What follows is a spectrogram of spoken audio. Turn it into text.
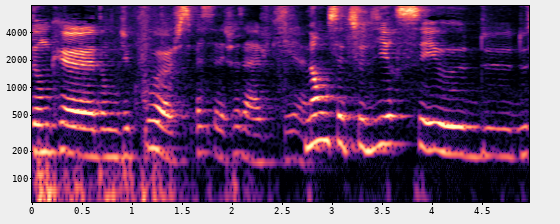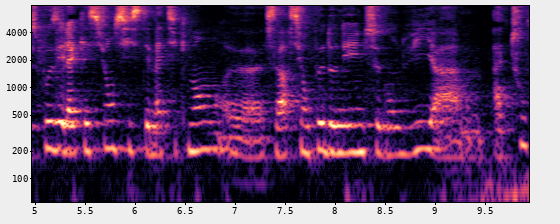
Donc, euh, donc du coup je sais pas si c'est des choses à ajouter. Non, c'est de se dire, c'est de, de, se poser la question systématiquement, savoir si on peut donner une seconde vie à, à tout.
